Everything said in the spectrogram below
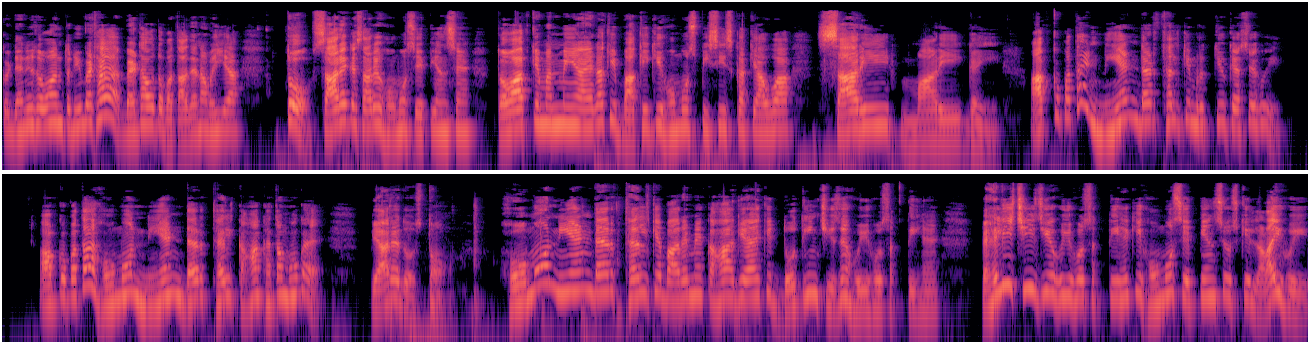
कोई डेनिसोवान तो नहीं बैठा है? बैठा हो तो बता देना भैया। तो सारे के सारे होमोसेपियंस हैं। तो अब आपके मन में ये आएगा कि बाकी की होमो स्पीसीज का क्या हुआ? सारी मारी गई। आपको पता है नियंडरथल की मृत्यु कैसे हुई? आपको पता है होमो होमोनियंडरथेल कहाँ खत्म हो गए? प्यारे दोस्तों, होमो होमोनियंडरथेल के बारे में कहा गया है कि दो तीन चीज़ें हुई हो सकती हैं। पहली चीज़ ये हुई, हो सकती है कि होमोसेपियन से उसकी लड़ाई हुई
